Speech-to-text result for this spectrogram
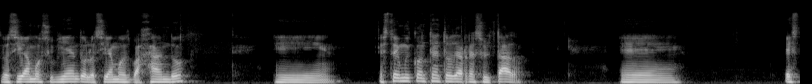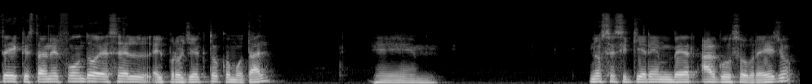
los íbamos subiendo, los íbamos bajando. Estoy muy contento del resultado. Eh, este que está en el fondo es el, proyecto como tal. Eh, no sé si quieren ver algo sobre ello.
